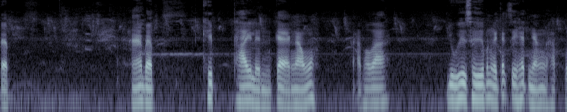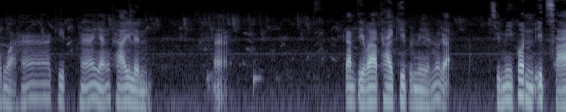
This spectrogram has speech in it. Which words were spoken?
แบบหาแบบคลิปท้ายเลนแก่เงาอ่าเพราะว่า อยู่ซื่อๆมันก็จักสิเฮ็ดหยังล่ะครับผมว่าหาคลิปหาหยังถ่ายเล่นอ่าการที่ว่าถ่ายคลิปแบบนี้มันก็สิมีคนอิจฉา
